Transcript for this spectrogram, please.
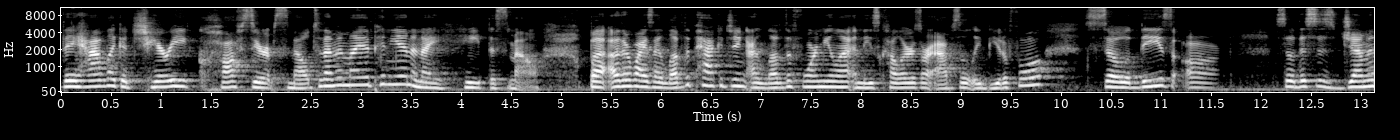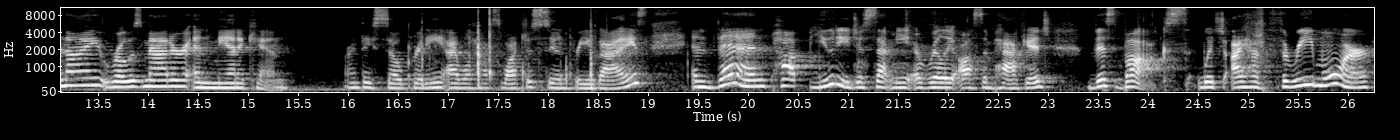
They have like a cherry cough syrup smell to them in my opinion, and I hate the smell. But otherwise, I love the packaging. I love the formula, and these colors are absolutely beautiful. So these are, so this is Gemini, Rose Madder, and Mannequin. Aren't they so pretty? I will have swatches soon for you guys. And then Pop Beauty just sent me a really awesome package. This box, which I have three more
